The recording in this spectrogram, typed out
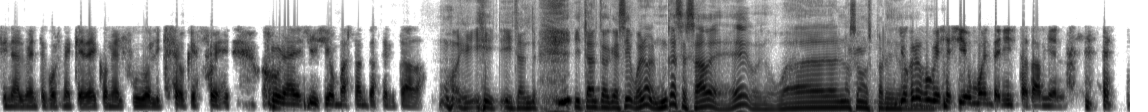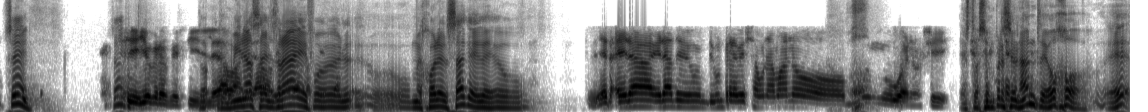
finalmente pues me quedé con el fútbol y creo que fue una decisión bastante acertada. Y, tanto, que sí, bueno, nunca se sabe, ¿eh? igual nos hemos perdido. Yo creo que hubiese sido un buen tenista también. Sí. Sí, yo creo que sí. ¿Dominas el drive o, mejor el saque? O... Era, era de, un, de, un, revés a una mano muy, muy bueno, sí. Esto es impresionante, ojo. ¿eh?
